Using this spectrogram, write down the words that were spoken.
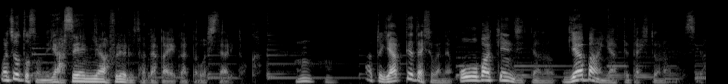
まあちょっとその野生味あふれる戦い方をしたりとか。ーうんうんあとやってた人がね、大場健二ってあの、ギャバンやってた人なんですよ。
